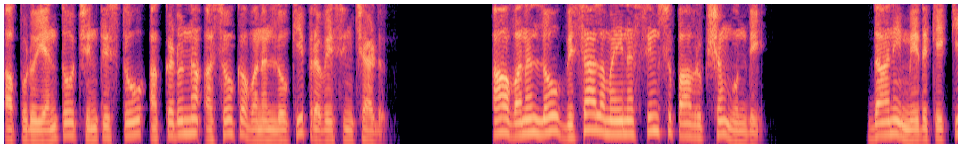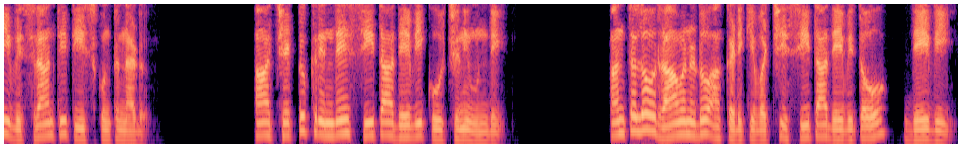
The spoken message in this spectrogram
అప్పుడు ఎంతో చింతిస్తూ అక్కడున్న అశోక వనంలోకి ప్రవేశించాడు. ఆ వనంలో విశాలమైన సింసుపావృక్షం ఉంది. దాని మీదకెక్కి విశ్రాంతి తీసుకుంటున్నాడు. ఆ చెట్టు క్రిందే సీతాదేవి కూర్చుని ఉంది. అంతలో రావణుడు అక్కడికి వచ్చి సీతాదేవితో దేవి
